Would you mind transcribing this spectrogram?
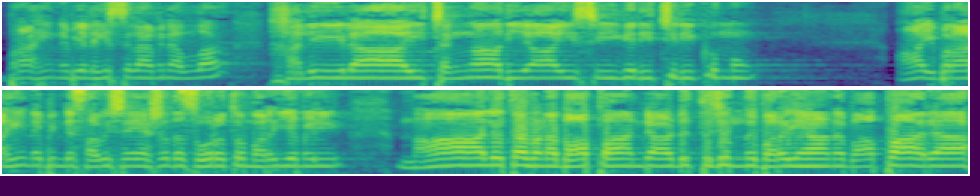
ഇബ്രാഹിം നബി അലൈഹി ഇസ്ലാമിനെ അള്ളാഹ് ഖലീലായി ചങ്ങാതിയായി സ്വീകരിച്ചിരിക്കുന്നു. ആ ഇബ്രാഹിം നബിന്റെ സവിശേഷത സൂറത്തു മറിയമിൽ നാല് തവണ ബാപ്പാന്റെ അടുത്ത് ചെന്ന് പറയാണ് ബാപ്പാരാ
